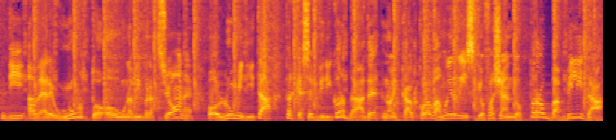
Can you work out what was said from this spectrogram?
di avere un urto o una vibrazione o l'umidità, perché se vi ricordate noi calcolavamo il rischio facendo probabilità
